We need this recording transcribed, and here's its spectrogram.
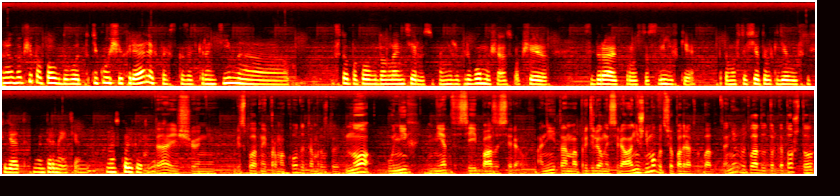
А вообще по поводу вот текущих реалиях, так сказать, карантина, что по поводу онлайн-сервисов? Они же по-любому сейчас вообще собирают просто сливки, потому что все только делают, что сидят в интернете. Насколько это? Да, еще они бесплатные промокоды там раздают. Но у них нет всей базы сериалов. Они там определенный сериал. Они же не могут все подряд выкладывать. Они выкладывают только то, что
